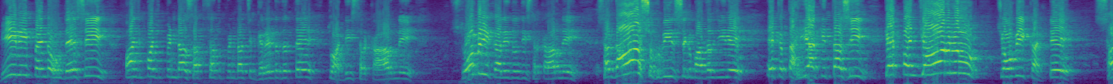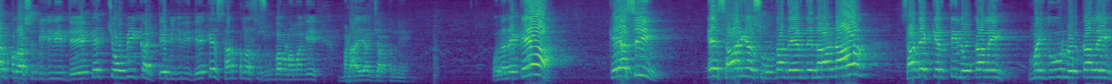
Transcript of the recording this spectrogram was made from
20 20 ਪਿੰਡ ਹੁੰਦੇ ਸੀ ਪੰਜ ਪੰਜ ਪਿੰਡਾਂ ਸੱਤ ਸੱਤ ਪਿੰਡਾਂ 'ਚ ਗ੍ਰਿਡ ਦਿੱਤੇ, ਤੁਹਾਡੀ ਸਰਕਾਰ ਨੇ। ਸ਼੍ਰੋਮਣੀ ਅਕਾਲੀ ਦਲ ਦੀ ਸਰਕਾਰ ਨੇ। ਸਰਦਾਰ ਸੁਖਬੀਰ ਸਿੰਘ ਬਾਦਲ ਜੀ ਨੇ ਇੱਕ ਤਹੀਆ ਕੀਤਾ ਸੀ ਕਿ ਪੰਜਾਬ ਨੂੰ 24 ਘੰਟੇ ਸਰਪਲਸ ਬਿਜਲੀ ਦੇ ਕੇ 24 ਘੰਟੇ ਬਿਜਲੀ ਦੇ ਕੇ ਸਰਪਲਸ ਸੂਬਾ ਬਣਾਵਾਂਗੇ, ਬਣਾਇਆ ਜੱਟ ਨੇ। ਉਹਨਾਂ ਨੇ ਕਿਹਾ ਕਿ ਅਸੀਂ ਇਹ ਸਾਰੀਆਂ ਸਹੂਲਤਾਂ ਦੇਣ ਦੇ ਨਾਲ ਨਾਲ ਸਾਡੇ ਕਿਰਤੀ ਲੋਕਾਂ ਲਈ, ਮਜ਼ਦੂਰ ਲੋਕਾਂ ਲਈ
